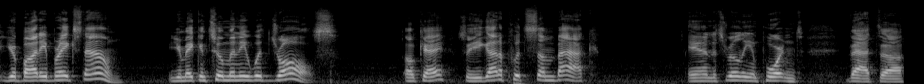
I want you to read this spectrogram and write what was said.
your body breaks down. You're making too many withdrawals. Okay? So you got to put some back. And it's really important that uh,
